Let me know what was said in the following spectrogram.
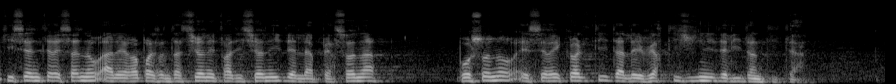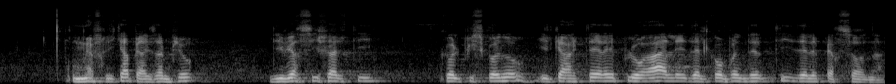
che si interessano alle rappresentazioni e tradizioni della persona possono essere colti dalle vertigini dell'identità. In Africa, per esempio, diversi falti colpiscono il carattere plurale del comprendenti delle persone,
